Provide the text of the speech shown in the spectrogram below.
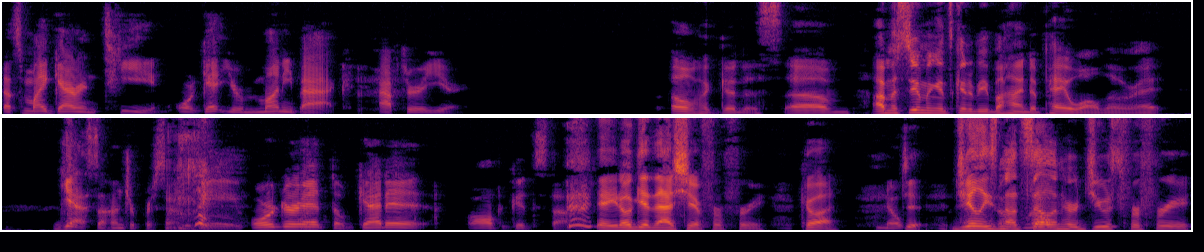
that's my guarantee or get your money back after a year. Oh my goodness. Um, I'm assuming it's going to be behind a paywall, though, right? Yes, 100%. They order it, they'll get it, all the good stuff. Yeah, you don't get that shit for free. Come on. Nope. J- Jilly's not No. selling her juice for free,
